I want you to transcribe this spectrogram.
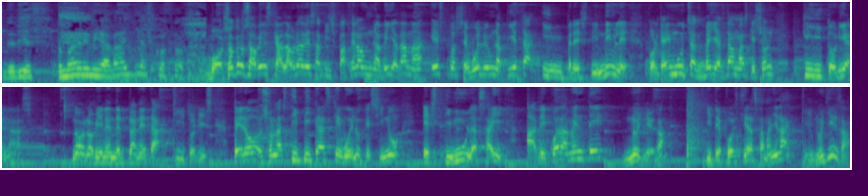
De 10. Madre mía, vaya escozor. Vosotros sabéis que a la hora de satisfacer a una bella dama, esto se vuelve una pieza imprescindible, porque hay muchas bellas damas que son clitorianas. No, no vienen del planeta clítoris, pero son las típicas que, bueno, que si no estimulas ahí adecuadamente, no llega. Y te puedes tirar hasta mañana que no llega.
